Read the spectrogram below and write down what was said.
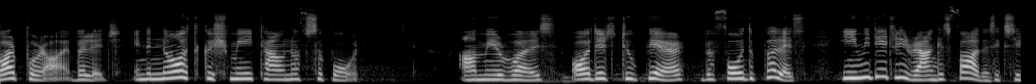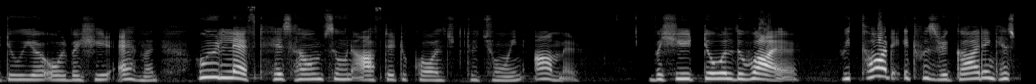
Warpura village in the North Kashmir town of Sopor. Amir was ordered to appear before the police. He immediately rang his father, 62-year-old Bashir Ahmed, who left his home soon after to call to join Amir. Bashir told The Wire, "We thought it was regarding his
